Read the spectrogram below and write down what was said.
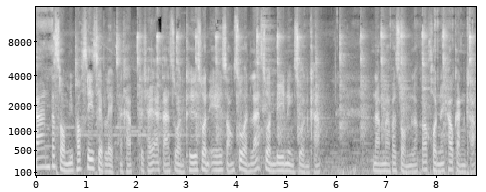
การผสมอีพ็อกซี่เสียบเหล็กนะครับ จะใช้อัตราส่วนคือส่วน A 2 ส่วน และส่วน B 1 ส่วนครับนำมาผสมแล้วก็คนให้เข้ากันครับ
